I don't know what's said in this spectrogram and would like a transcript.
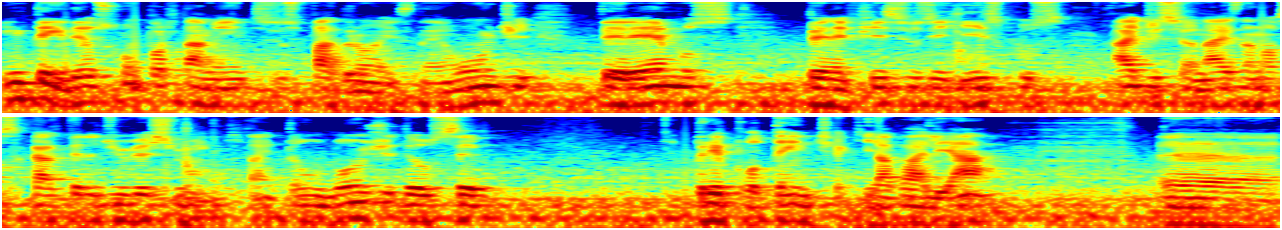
entender os comportamentos e os padrões, né, onde teremos benefícios e riscos adicionais na nossa carteira de investimento. Tá? Então, longe de eu ser prepotente aqui, avaliar é,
